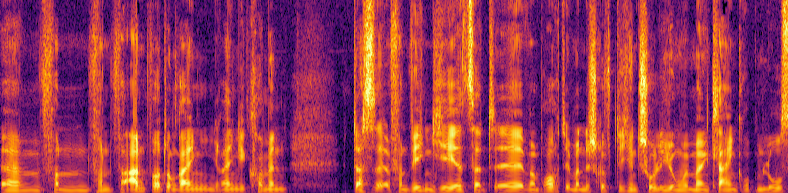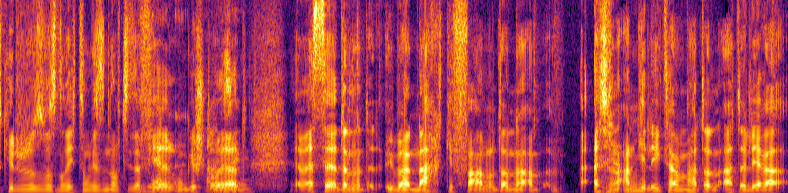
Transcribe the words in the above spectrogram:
ähm, von, von Verantwortung rein, reingekommen, dass äh, von wegen hier jetzt hat, äh, man braucht immer eine schriftliche Entschuldigung, wenn man in Kleingruppen losgeht oder sowas in Richtung. Wir sind auf dieser Fähre Ja, rumgesteuert. Wahnsinn. Äh, Weißt du, dann hat er über Nacht gefahren und dann, am- als wir dann angelegt haben, hat dann hat der Lehrer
